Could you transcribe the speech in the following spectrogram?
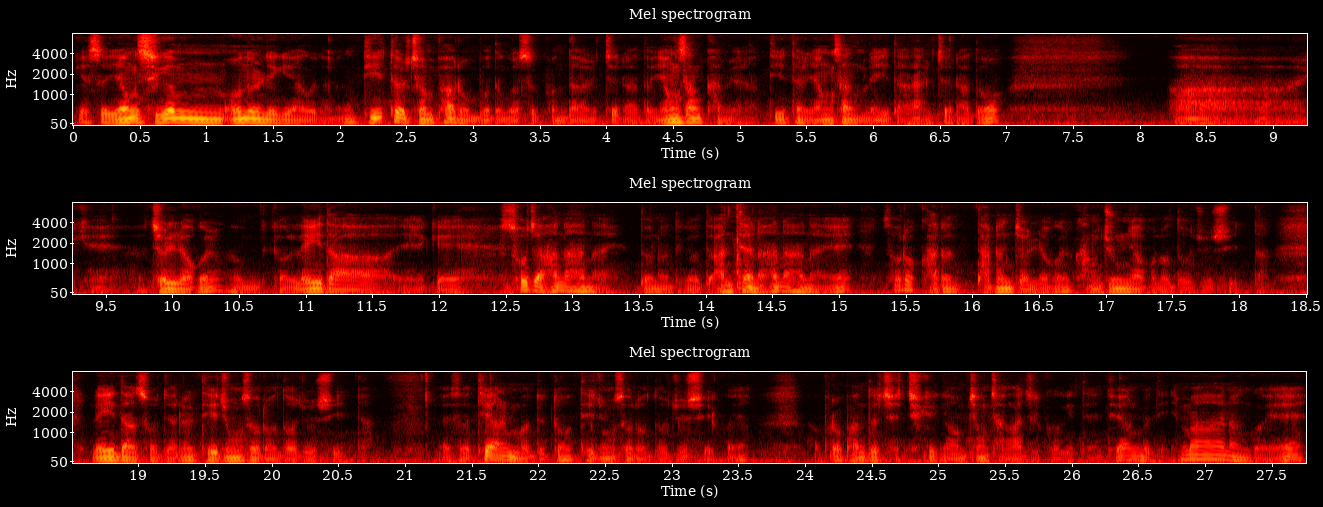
그래서 영 지금 오늘 얘기하고자 하는 건 디지털 전파로 모든 것을 본다 할지라도 영상 카메라, 디지털 영상 레이더 할지라도 아 이렇게 전력을 음, 그 레이더에게 소자 하나 하나에 또는 그 안테나 하나 하나에 서로 다른 다른 전력을 강중력으로 넣어줄 수 있다. 레이더 소자를 대중소로 넣어줄 수 있다. 그래서 TR 모드도 대중소로 넣어줄 수 있고요. 앞으로 반도체 측격이 엄청 작아질 거기 때문에 TR 모드 이만한 거에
